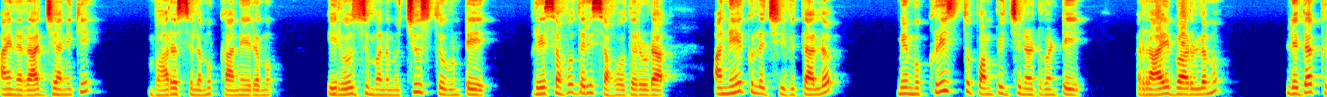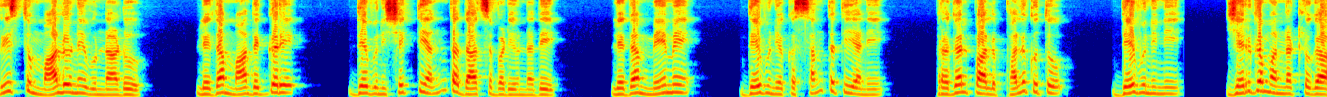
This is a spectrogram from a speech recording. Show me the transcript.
ఆయన రాజ్యానికి వారసులము కానేరము. ఈరోజు మనము చూస్తూ ఉంటే ప్రియ సహోదరి సహోదరుడా అనేకుల జీవితాల్లో మేము క్రీస్తు పంపించినటువంటి రాయబారులము లేదా క్రీస్తు మాలోనే ఉన్నాడు లేదా మా దగ్గరే దేవుని శక్తి అంతా దాచబడి ఉన్నది లేదా మేమే దేవుని యొక్క సంతతి అని ప్రగల్భాలు పలుకుతూ దేవునిని ఎరగమన్నట్లుగా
